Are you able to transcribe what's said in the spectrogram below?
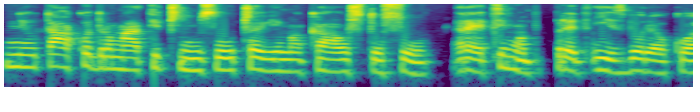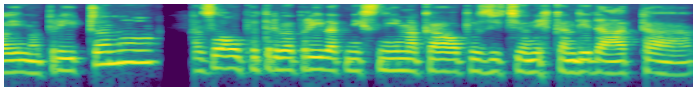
ni u tako dramatičnim slučajevima kao što su recimo pred izbore o kojima pričamo, zloupotreba privatnih snimaka opozicionih kandidata,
